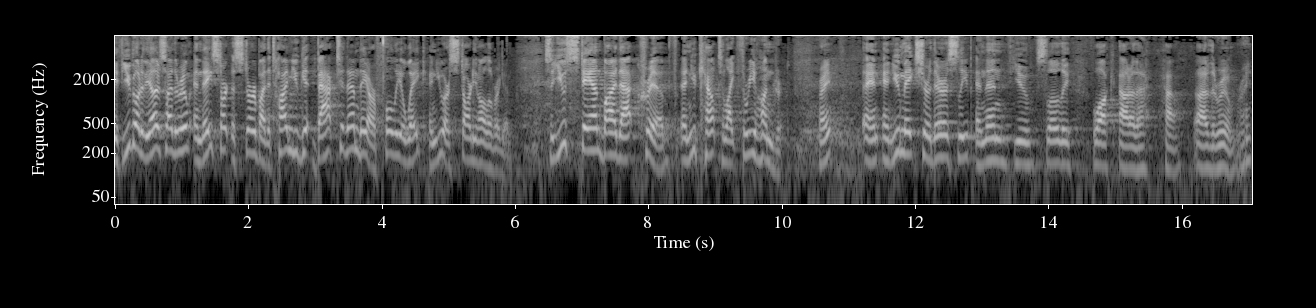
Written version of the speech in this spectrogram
if you go to the other side of the room and they start to stir, by the time you get back to them, they are fully awake and you are starting all over again. So you stand by that crib and you count to like 300, right? And, and you make sure they're asleep and then you slowly walk out of the house, out of the room, right?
